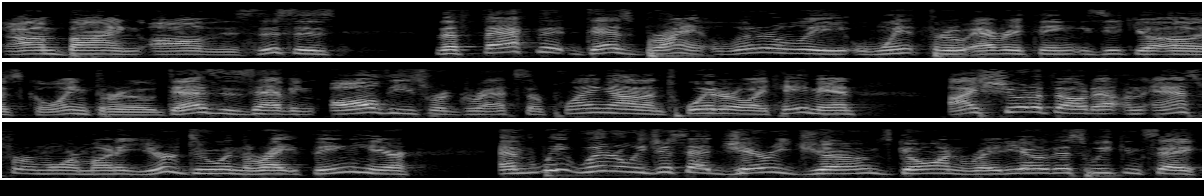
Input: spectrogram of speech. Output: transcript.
I'm buying all of this. This is the fact that Dez Bryant literally went through everything Ezekiel O is going through. Dez is having all these regrets. They're playing out on Twitter like, hey man, I should have held out and asked for more money. You're doing the right thing here. And we literally just had Jerry Jones go on radio this week and say,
